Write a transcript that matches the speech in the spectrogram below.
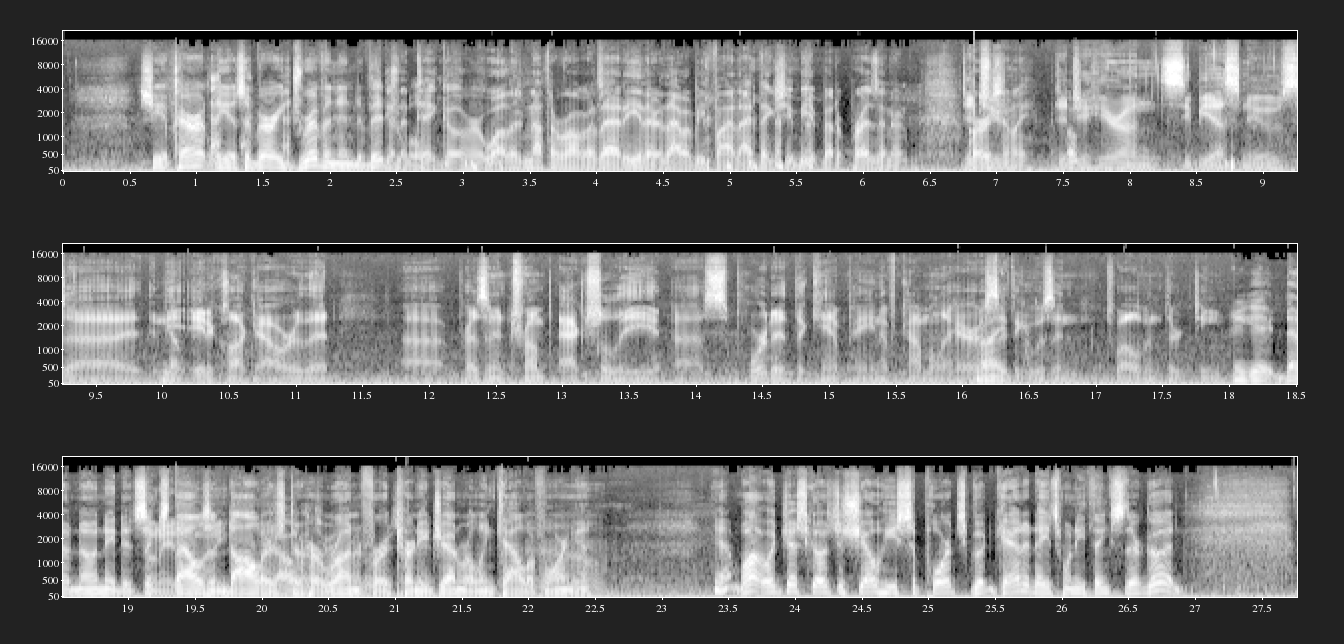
She apparently is a very driven individual. going to take over. Well, there's nothing wrong with that either. That would be fine. I think she'd be a better president, Did personally. You, did Oh. you hear on CBS News uh, in the 8 o'clock hour that uh, President Trump actually uh, supported the campaign of Kamala Harris? I think it was in 12 and 13. He donated six thousand dollars Oh, to her run for for attorney general in California. Oh. Yeah, well, it just goes to show he supports good candidates when he thinks they're good.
